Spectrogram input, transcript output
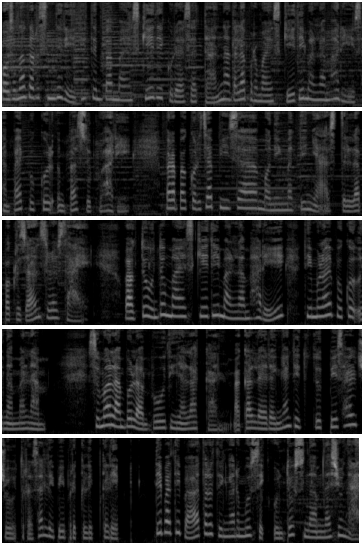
Pesona tersendiri di tempat main ski di Korea Selatan adalah bermain ski di malam hari sampai pukul 4 subuh hari. Para pekerja bisa menikmatinya setelah pekerjaan selesai. Waktu untuk main ski di malam hari dimulai pukul 6 malam. Semua lampu-lampu dinyalakan, maka lereng yang ditutupi salju terasa lebih berkelip-kelip. Tiba-tiba terdengar musik untuk senam nasional.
